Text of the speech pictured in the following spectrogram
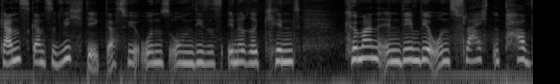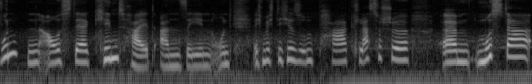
ganz, ganz wichtig, dass wir uns um dieses innere Kind kümmern, indem wir uns vielleicht ein paar Wunden aus der Kindheit ansehen. Und ich möchte hier so ein paar klassische ähm, Muster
